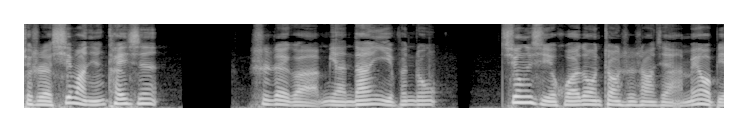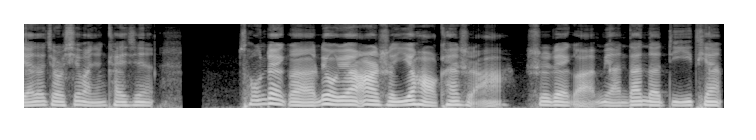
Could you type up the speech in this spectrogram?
就是希望您开心，是这个免单一分钟惊喜活动正式上线，没有别的，就是希望您开心。从这个六月二十一号开始啊，是这个免单的第一天。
